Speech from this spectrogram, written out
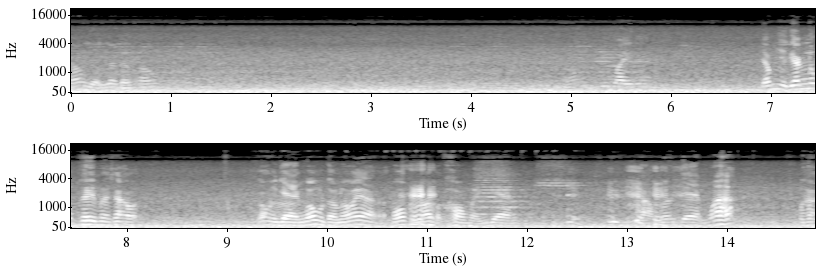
nói vậy có được không? Đó, cứ quay đi. Giống như gắn nút thêm hay sao có con vàng bố toàn nói á, bố mình nói bà con mày vàng không nó vàng quá. Mai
